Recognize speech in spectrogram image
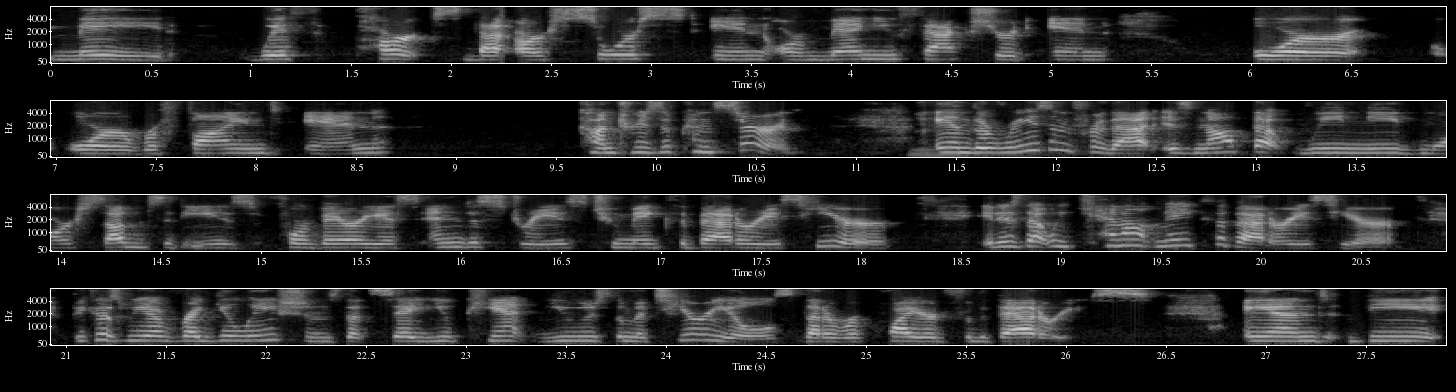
made with parts that are sourced in or manufactured in or or refined in countries of concern Mm-hmm. And the reason for that is not that we need more subsidies for various industries to make the batteries here. It is that we cannot make the batteries here because we have regulations that say you can't use the materials that are required for the batteries. And the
